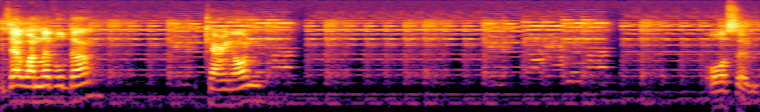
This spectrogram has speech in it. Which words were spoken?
is that one level done? Carrying on? Awesome.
